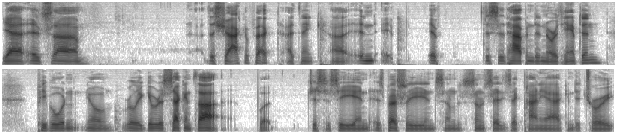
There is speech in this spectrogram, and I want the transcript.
Yeah, it's um, the shock effect. I think, uh, and if, if this had happened in Northampton, people wouldn't, you know, really give it a second thought. But just to see, and especially in some some cities like Pontiac and Detroit,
